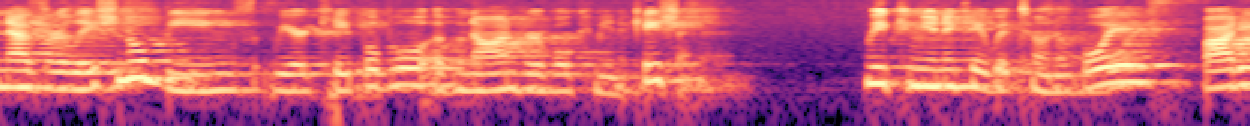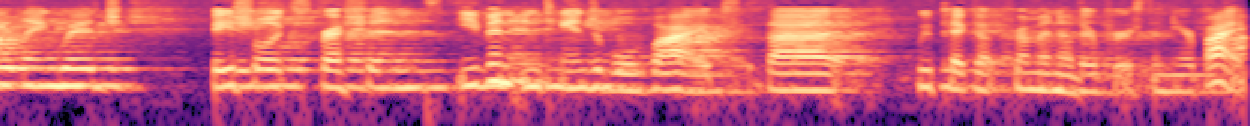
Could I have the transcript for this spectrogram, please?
and as relational beings, we are capable of nonverbal communication. We communicate with tone of voice, body language, facial expressions, even intangible vibes that we pick up from another person nearby.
